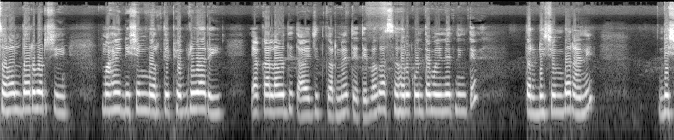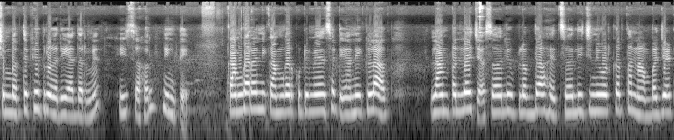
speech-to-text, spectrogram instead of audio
सहल दरवर्षी माहे डिसेंबर ते फेब्रुवारी या कालावधीत आयोजित करण्यात येते. बघा सहल कोणत्या महिन्यात निघते? तर डिसेंबर आणि डिसेंबर ते फेब्रुवारी या दरम्यान ही सहल निघते. कामगार आणि कामगार कुटुंबियांसाठी अनेक लाभ लांब पल्ल्याच्या सहली उपलब्ध आहेत. सहलीची निवड करताना बजेट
